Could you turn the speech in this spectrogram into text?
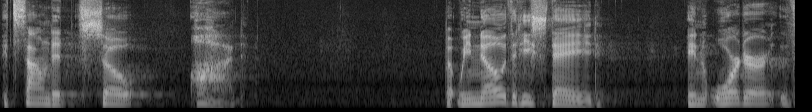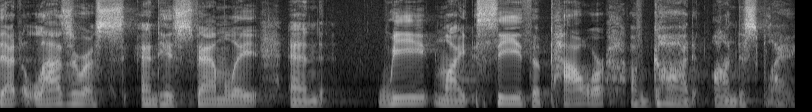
It sounded so odd. But we know that he stayed in order that Lazarus and his family and we might see the power of God on display.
